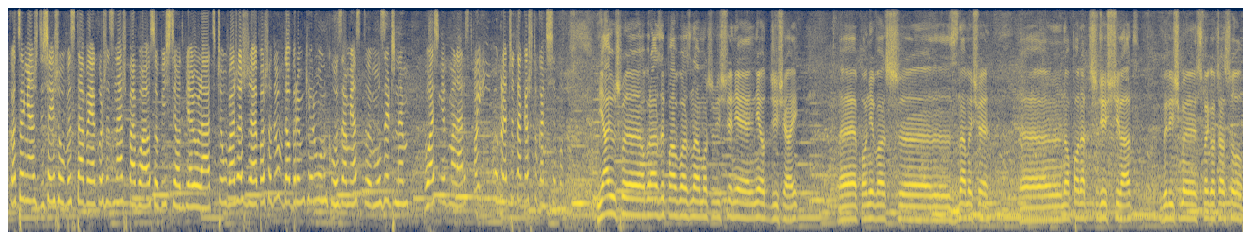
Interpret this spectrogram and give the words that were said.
Jak oceniasz dzisiejszą wystawę, jako że znasz Pawła osobiście od wielu lat? Czy uważasz, że poszedł w dobrym kierunku zamiast muzycznym właśnie w malarstwo? I w ogóle, czy taka sztuka Ci się podoba? Ja już e, obrazy Pawła znam oczywiście nie, nie od dzisiaj, e, ponieważ e, znamy się no, ponad 30 lat. Byliśmy swego czasu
